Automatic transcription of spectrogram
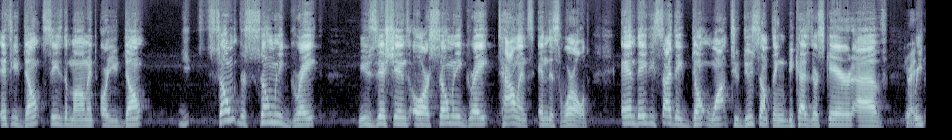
If you don't seize the moment, or you don't, you, so there's so many great musicians or so many great talents in this world and they decide they don't want to do something because they're scared of right. re-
